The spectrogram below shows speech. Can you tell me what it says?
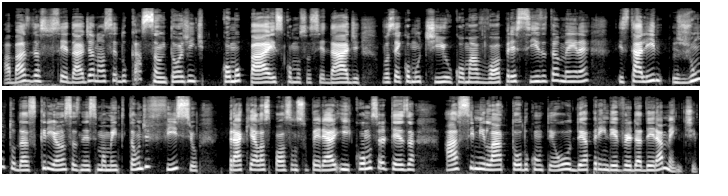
A base da sociedade é a nossa educação. Então a gente como pais, como sociedade, você como tio, como avó, precisa também, né? Estar ali junto das crianças nesse momento tão difícil para que elas possam superar e com certeza assimilar todo o conteúdo e aprender verdadeiramente.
